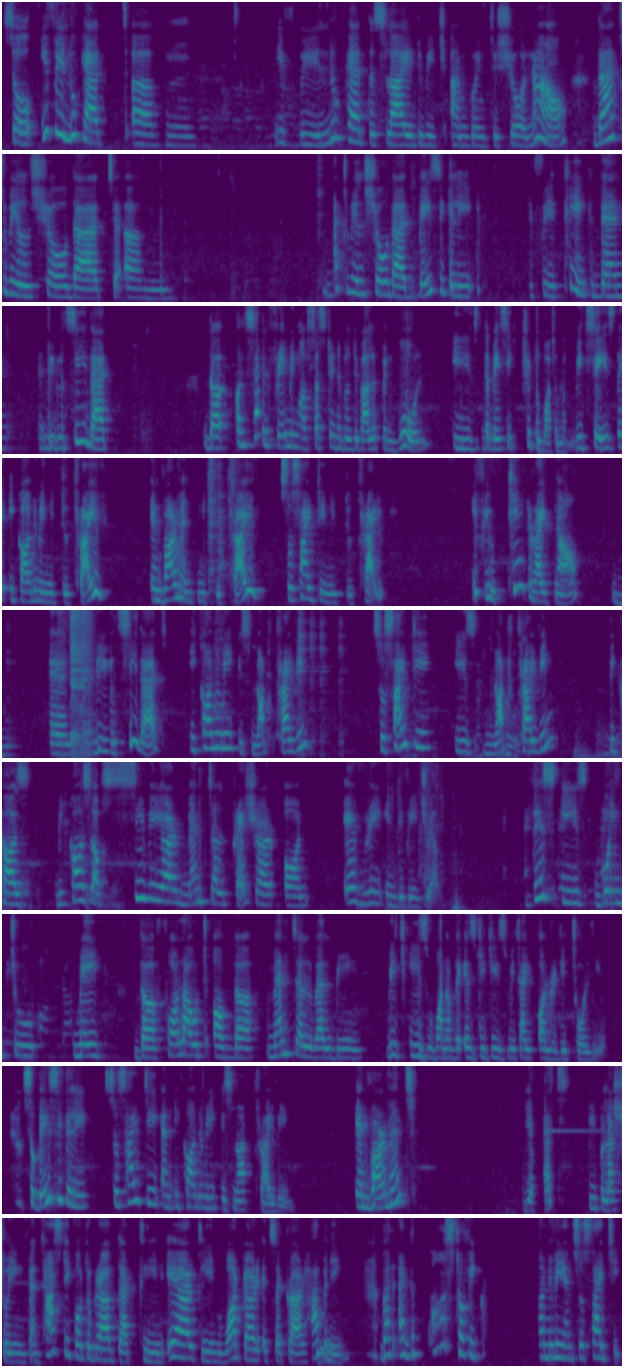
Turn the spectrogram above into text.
So if we look at um, if we look at the slide which I'm going to show now, that will show that um, that will show that basically if we think then we will see that the conceptual framing of sustainable development goal is the basic triple bottom line, which says the economy need to thrive, environment need to thrive, society need to thrive if you think right now, and we will see that economy is not thriving, society is not thriving because because of severe mental pressure on every individual. This is going to make the fallout of the mental well-being, which is one of the SDGs, which I already told you. So basically, society and economy is not thriving. Environment, yes, people are showing fantastic photographs that clean air, clean water, etc. are happening, but at the cost of economy and society.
